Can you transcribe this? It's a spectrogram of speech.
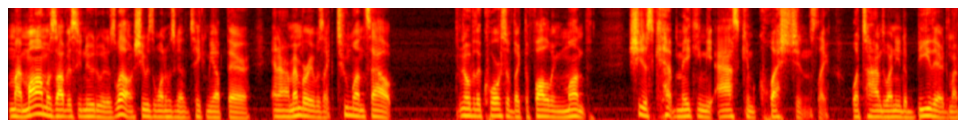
my mom was obviously new to it as well and she was the one who was going to take me up there and i remember it was like two months out and over the course of like the following month she just kept making me ask him questions like what time do i need to be there my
